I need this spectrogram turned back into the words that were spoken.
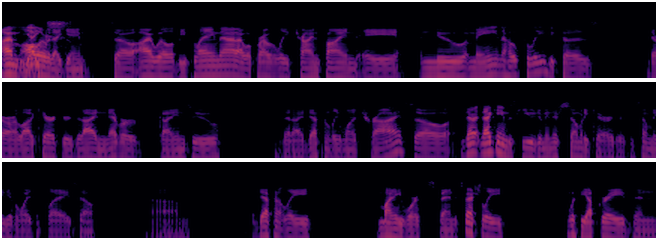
I'm all over that game. So I will be playing that. I will probably try and find a new main, hopefully, because there are a lot of characters that I never got into that I definitely want to try. So there, that game is huge. I mean, there's so many characters and so many different ways to play. So um, definitely money worth spend, especially with the upgrades and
